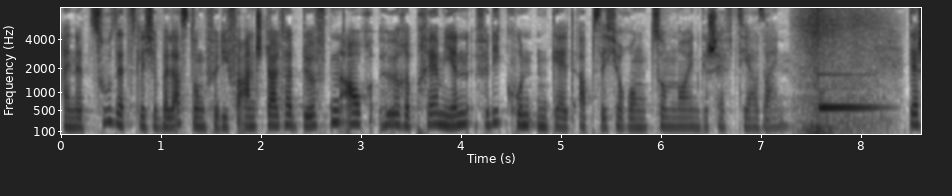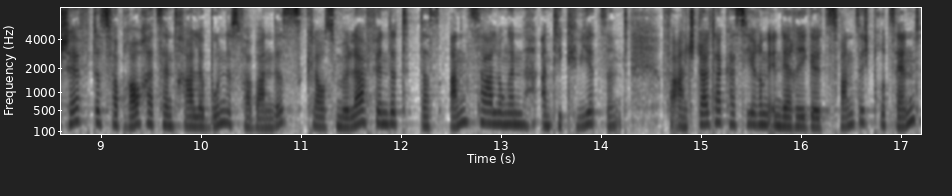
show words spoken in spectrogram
Eine zusätzliche Belastung für die Veranstalter dürfte dürften auch höhere Prämien für die Kundengeldabsicherung zum neuen Geschäftsjahr sein. Der Chef des Verbraucherzentrale Bundesverbandes, Klaus Müller, findet, dass Anzahlungen antiquiert sind. Veranstalter kassieren in der Regel 20 Prozent,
